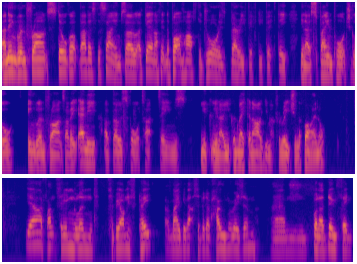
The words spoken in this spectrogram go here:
and England, France still got that as the same. So again, I think the bottom half of the draw is very 50-50. You know, Spain, Portugal, England, France. I think any of those four t- teams, you you know, you could make an argument for reaching the final. Yeah, I fancy England. To be honest, Pete, maybe that's a bit of homerism. Um, but I do think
